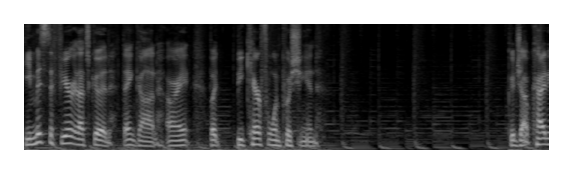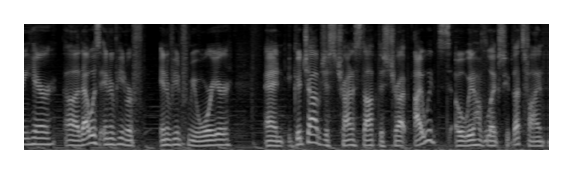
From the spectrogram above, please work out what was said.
He missed the fear. That's good. Thank God. All right, but be careful when pushing in. Good job kiting here. Uh, that was intervene intervene from your warrior. And good job just trying to stop this trap. I would... Oh, we don't have leg sweep. That's fine.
